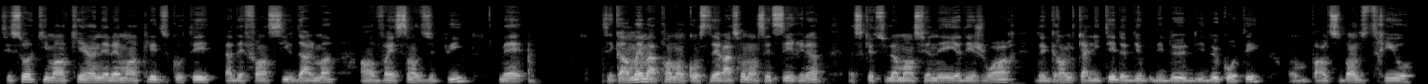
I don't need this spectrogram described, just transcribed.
C'est sûr qu'il manquait un élément clé du côté de la défensive d'Alma en Vincent Dupuis, mais c'est quand même à prendre en considération dans cette série-là, parce que tu l'as mentionné, il y a des joueurs de grande qualité des deux côtés. On parle souvent du trio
